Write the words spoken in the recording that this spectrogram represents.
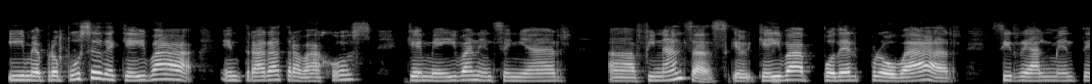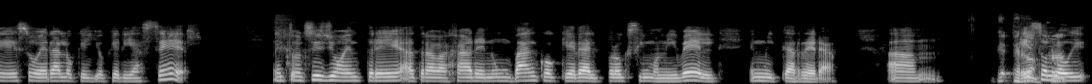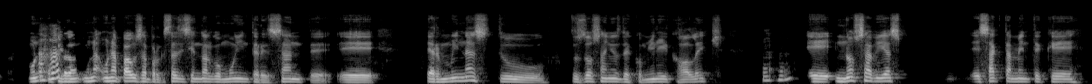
y me propuse de que iba a entrar a trabajos que me iban a enseñar uh, finanzas, que, que, iba a poder probar si realmente eso era lo que yo quería hacer. Entonces yo entré a trabajar en un banco que era el próximo nivel en mi carrera. Eso lo... Una, una, pausa porque estás diciendo algo muy interesante. Eh, terminas tus dos años de Community College, eh, no sabías exactamente qué,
